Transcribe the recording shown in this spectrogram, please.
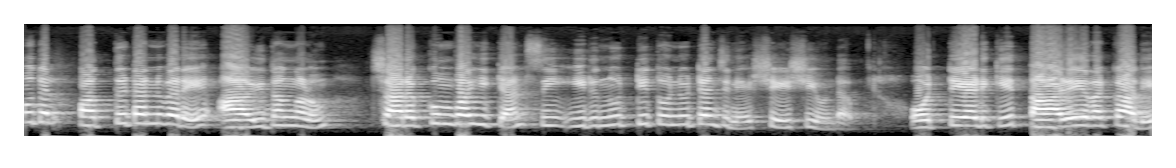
മുതൽ പത്ത് ടൺ വരെ ആയുധങ്ങളും ചരക്കും വഹിക്കാൻ സി ഇരുന്നൂറ്റി തൊണ്ണൂറ്റഞ്ചിന് ശേഷിയുണ്ട്. ഒറ്റയടിക്ക് താഴെ ഇറക്കാതെ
